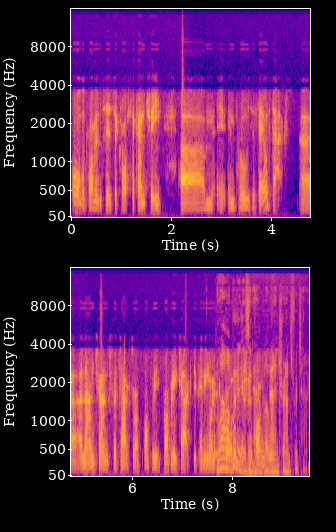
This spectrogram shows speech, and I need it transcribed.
all the provinces across the country um, impose a sales tax. Uh, a land transfer tax or a property property tax, depending what it's well, called. Well, Alberta doesn't have a land transfer tax.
